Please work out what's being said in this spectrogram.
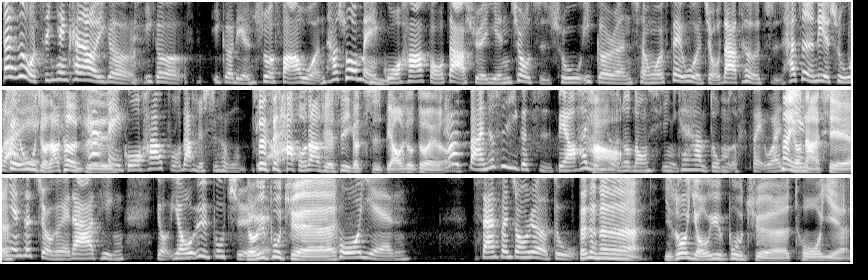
但是我今天看到一个 一个一个连书的发文，他说美国哈佛大学研究指出，一个人成为废物的九大特质，他真的列出来、废物九大特质你看美国哈佛大学是不是很无？所以是哈佛大学是一个指标就对了。它本来就是一个指标，它研究很多东西。你看他们多么的废，那有念哪些？念这九个给大家听：有犹豫不决、犹豫不决，拖延、三分钟热度、等等等等等，你说犹豫不决、拖延，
